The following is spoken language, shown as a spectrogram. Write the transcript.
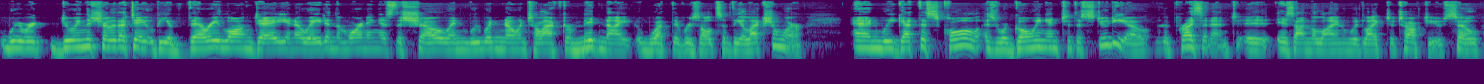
we were doing the show that day. It would be a very long day, you know, eight in the morning is the show, and we wouldn't know until after midnight what the results of the election were. And we get this call as we're going into the studio. The president is on the line, would like to talk to you. So,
